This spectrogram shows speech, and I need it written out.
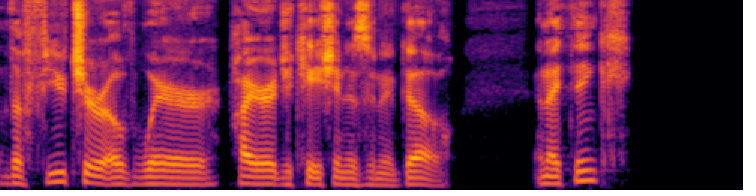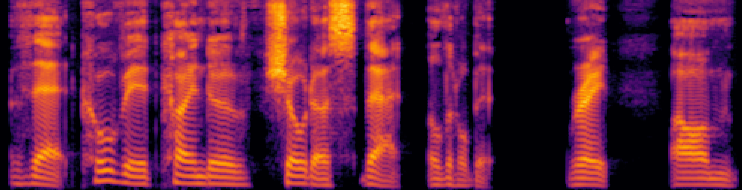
the future of where higher education is going to go. And I think that COVID kind of showed us that a little bit, right? Um,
